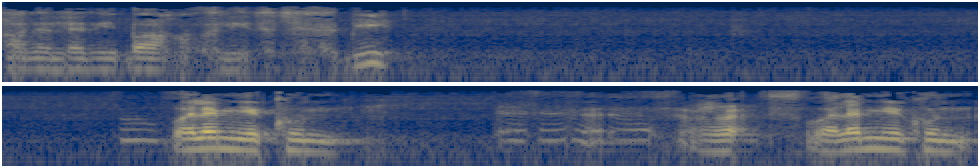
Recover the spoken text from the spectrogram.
هذا الذي باع وليدة أبيه. ولم يكن ولم يكن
